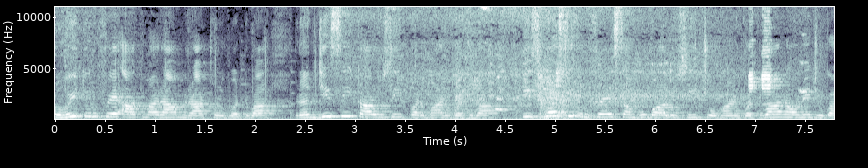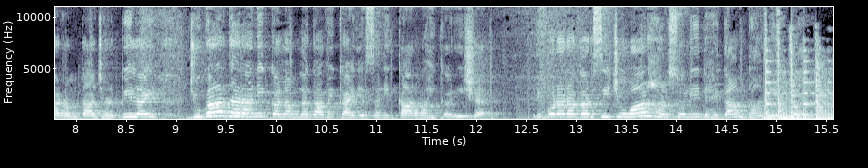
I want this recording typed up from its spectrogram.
રોહિત ઉર્ફે આત્મારામ, રાઠોડ વટવા, રણજીતસિંહ કાળુસિંહ, પરમાર વટવા ઈશ્વરસિંહ ઉર્ફે શંભુબાલુસિંહ ચૌહાણ વટવાનાઓને જુગાર રમતા ઝડપી લઈ જુગારધારાની કલમ લગાવી કાયદેસરની કાર્યવાહી કરી છે. રિપોર્ટર અગરસિંહ ચૌહાણ, હરસોલી, દહેગામ, ગાંધીનગર.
